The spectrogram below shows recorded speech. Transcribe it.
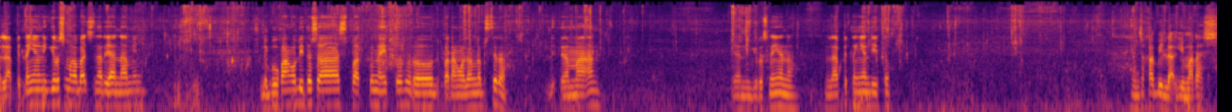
Malapit lang yung Negros mga bads na riyan namin. Sinubukan ko dito sa spot ko na ito pero parang walang lobster ah. Hindi tinamaan. Yan, Negros na yan oh. Malapit lang yan dito. Yan sa kabila, Gimaras.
